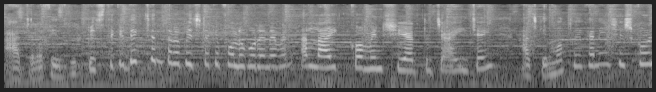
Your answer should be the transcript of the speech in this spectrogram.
আর যারা ফেসবুক পেজ থেকে দেখছেন, তারা পেজটাকে ফলো করে নেবেন। আর লাইক কমেন্ট শেয়ার তো চাই চাই। আজকের মতো এখানেই শেষ করলাম।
